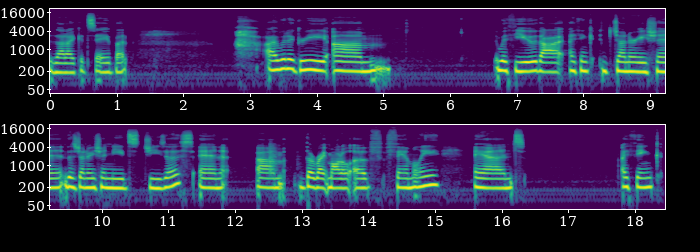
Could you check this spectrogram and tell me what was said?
that I could say, but I would agree um, with you that I think generation this generation needs Jesus and um, the right model of family, and I think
